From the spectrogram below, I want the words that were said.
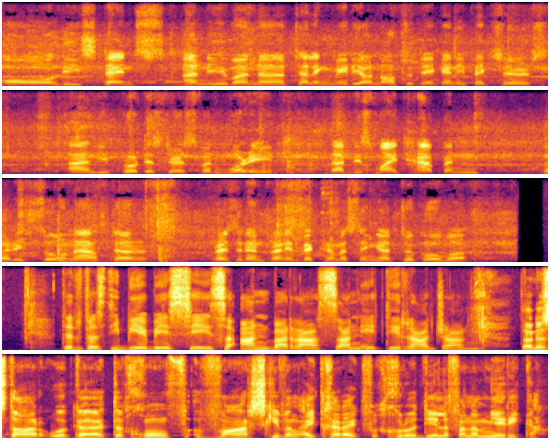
all these tents and even uh, telling media not to take any pictures. And the protesters were worried that this might happen very soon after President Ranil Wickremesinghe took over. Dit was die BBC se Anbarasan Etirajan. Dan is daar ook 'n hittegolf waarskuwing uitgereik vir groot dele van Amerika.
